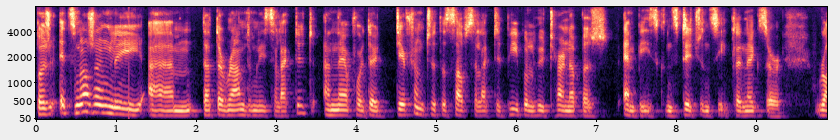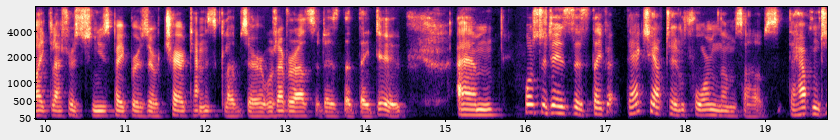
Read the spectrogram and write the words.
But it's not only um, that they're randomly selected and therefore they're different to the self selected people who turn up at MPs' constituency clinics or write letters to newspapers or chair tennis clubs or whatever else it is that they do. Um, what it is is they they actually have to inform themselves. They haven't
